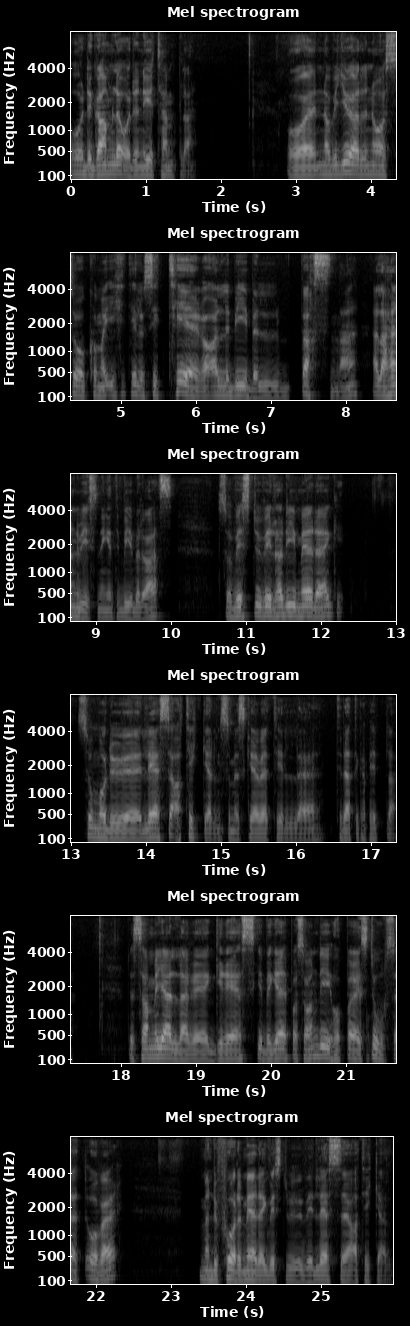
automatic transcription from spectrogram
og det gamle og det nye tempelet. Og eh, når vi gjør det nå, så kommer jeg ikke til å sitere alle bibelversene, eller henvisningen til bibelvers. Så hvis du vil ha de med deg, så må du lese artikkelen som er skrevet til, til dette kapitlet. Det samme gjelder eh, greske begreper sånn. De hopper jeg stort sett over. Men du får det med deg hvis du vil lese artikkelen.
